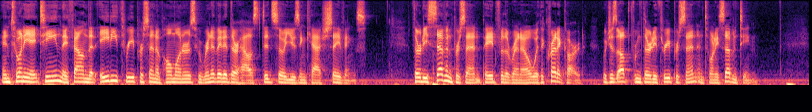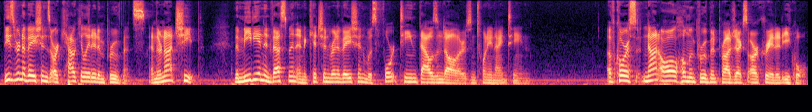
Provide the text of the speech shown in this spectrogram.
In 2018, they found that 83% of homeowners who renovated their house did so using cash savings. 37% paid for the reno with a credit card, which is up from 33% in 2017. These renovations are calculated improvements, and they're not cheap. The median investment in a kitchen renovation was $14,000 in 2019. Of course, not all home improvement projects are created equal.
